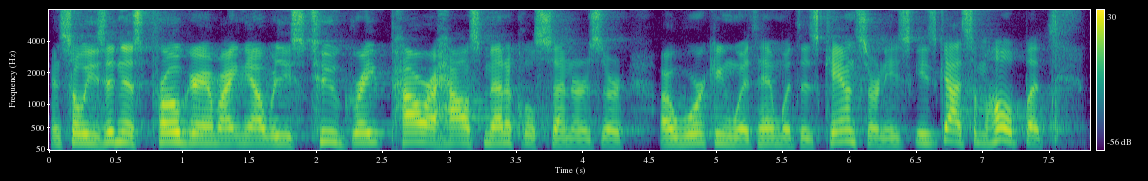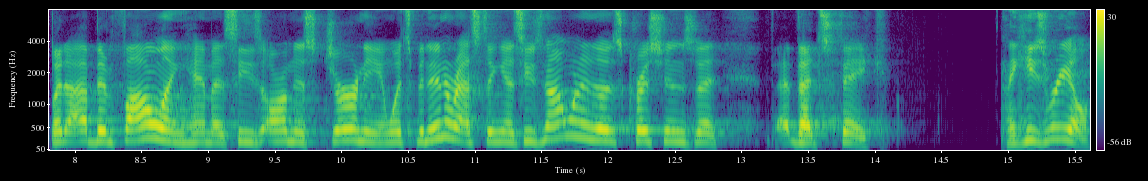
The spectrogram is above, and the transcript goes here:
And so he's in this program right now where these two great powerhouse medical centers are, are working with him with his cancer, and he's, he's got some hope. But, but I've been following him as he's on this journey, and what's been interesting is he's not one of those Christians that, that's fake. Like he's real.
